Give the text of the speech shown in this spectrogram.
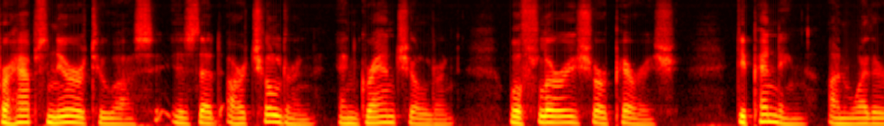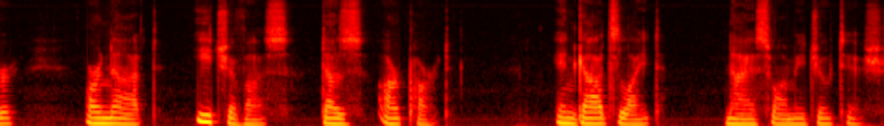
Perhaps nearer to us is that our children and grandchildren will flourish or perish, depending on whether or not each of us does our part. In God's light, Nayaswami Jyotish.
